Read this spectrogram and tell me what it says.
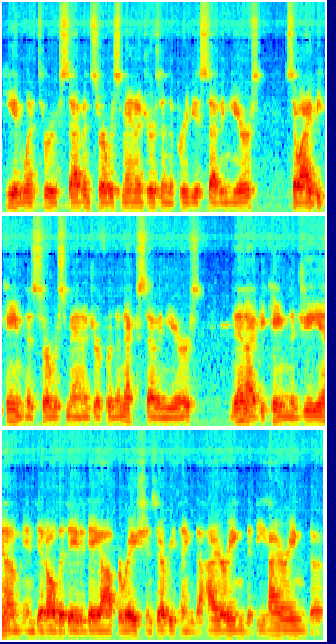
He had went through seven service managers in the previous seven years, so I became his service manager for the next seven years then I became the GM and did all the day to day operations, everything the hiring, the dehiring, the,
